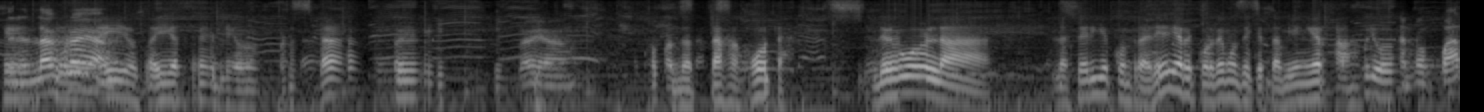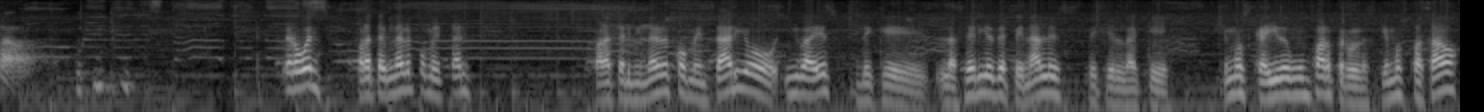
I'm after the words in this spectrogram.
¿Tienes lag, Brian? Ellos ahí a levantar Brian. cuando ataja J. Luego la, la serie contra Heredia, recordemos de que también era. No para. Pero bueno, para terminar el comentario, para terminar el comentario iba eso, de que las series de penales, de que la que hemos caído en un par, pero las que hemos pasado,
